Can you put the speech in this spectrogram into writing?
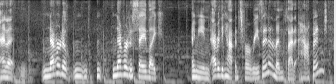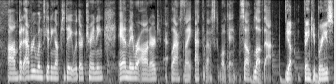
and a, never to n- never to say like I mean, everything happens for a reason, and I'm glad it happened. Um, but everyone's getting up to date with their training, and they were honored last night at the basketball game. So love that. Yep. Thank you, Breeze.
